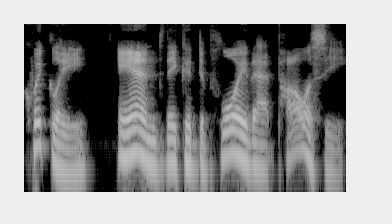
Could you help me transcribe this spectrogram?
quickly and they could deploy that policy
